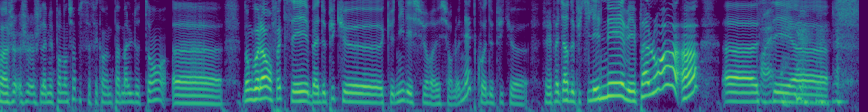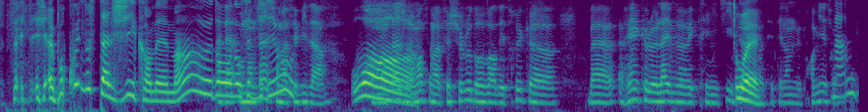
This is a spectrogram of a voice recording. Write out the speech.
Enfin je, je, je la mets pas en entière parce que ça fait quand même pas mal de temps. Euh, Donc voilà, en fait, c'est bah, depuis que, que Neil est sur, est sur le net, quoi, depuis que... J'allais pas dire depuis qu'il est né, mais pas loin, hein Euh, Ouais. C'est... euh, c'est c'est beaucoup de nostalgie quand même, hein, euh, dans, Ah bah, dans cette montage, vidéo. Ça m'a fait bizarre. Au montage, Wow vraiment, ça m'a fait chelou de revoir des trucs. euh, bah, rien que le live avec Trinity, date, Ouais. c'était l'un de mes premiers. Tu vois. Bah, oui.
